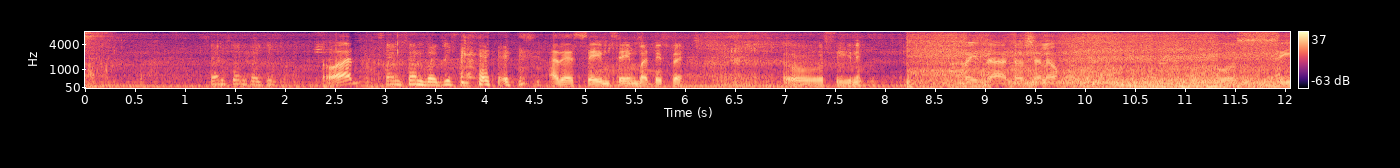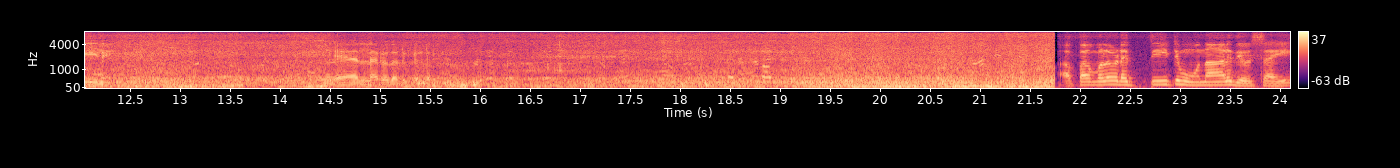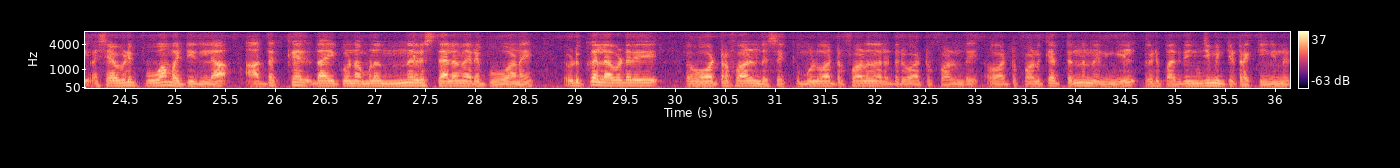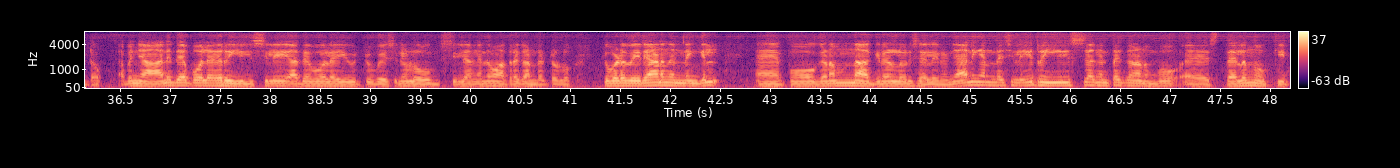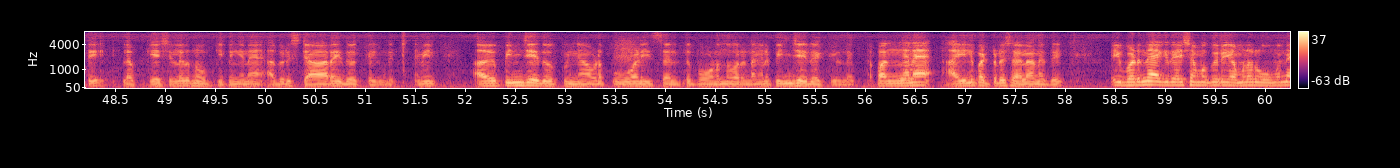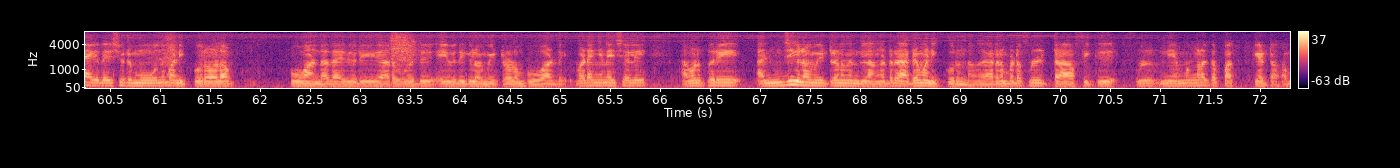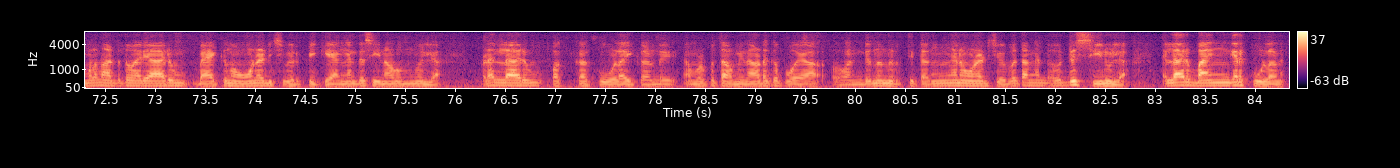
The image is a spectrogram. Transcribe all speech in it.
Same, same, but different. What Same, same, but different. അതെ സെയിം സെയിം ബട്ട് ഡിഫറെന്റ് ഓ സീന്. ഇതാട്ടോ ഇതാ കേട്ടോ സ്ഥലം. സീന്. എല്ലാവരും ഇതെടുക്കുന്നുണ്ട് അപ്പൊ നമ്മളിവിടെ എത്തിയിട്ട് മൂന്നാൽ ദിവസമായി പക്ഷെ എവിടെ പോവാൻ പറ്റിയിട്ടില്ല. അതൊക്കെ ഇതായിക്കൊണ്ട് നമ്മൾ ഇന്നൊരു സ്ഥലം വരെ പോവാണ്. എവിടേക്കല്ല അവിടെ ഒരു വാട്ടർഫാൾ ഉണ്ട്. സെക്കുമ്പോൾ വാട്ടർഫാൾ എന്ന് പറഞ്ഞിട്ടൊരു വാട്ടർഫാൾ ഉണ്ട്. വാട്ടർഫാൾക്ക് എത്തുന്നുണ്ടെങ്കിൽ ഒരു പതിനഞ്ച് മിനിറ്റ് ട്രക്കിംഗ് ഉണ്ട് കേട്ടോ അപ്പൊ ഞാൻ ഇതേപോലെ റീൽസിൽ അതേപോലെ യൂട്യൂബേഴ്സിന്റെ വ്ളോഗ്സിൽ അങ്ങനെ മാത്രമേ കണ്ടിട്ടുള്ളൂ. ഇവിടെ വരികയാണെന്നുണ്ടെങ്കിൽ പോകണം എന്ന് ആഗ്രഹമുള്ള ഒരു സ്ഥലമാണ് ഞാൻ എന്താ വെച്ചാൽ ഈ റീൽസ് അങ്ങനത്തെ കാണുമ്പോൾ സ്ഥലം നോക്കിയിട്ട് ലൊക്കേഷനിൽ നോക്കിയിട്ട് ഇങ്ങനെ അതൊരു സ്റ്റാർ ചെയ്ത് വെക്കലുണ്ട്. ഐ മീൻ അത് പിൻ ചെയ്ത് വെക്കും. ഞാൻ അവിടെ പോവാണ് ഈ സ്ഥലത്ത് പോകണം എന്ന് പറഞ്ഞിട്ട് അങ്ങനെ പിൻ ചെയ്ത് വെക്കലുണ്ട്. അപ്പൊ അങ്ങനെ അതിൽ പെട്ടൊരു സ്ഥലമാണിത് ഇവിടുന്ന് ഏകദേശം നമുക്കൊരു നമ്മളെ റൂമിൽ നിന്ന് ഏകദേശം ഒരു മൂന്ന് മണിക്കൂറോളം പോവാണ്ട്. അതായത് ഒരു അറുപത് എഴുപത് കിലോമീറ്ററോളം പോവാണ്ട്. ഇവിടെ എങ്ങനെയാ വെച്ചാൽ നമ്മളിപ്പോ ഒരു അഞ്ച് കിലോമീറ്റർ ആണെന്നുണ്ടെങ്കിൽ അങ്ങോട്ട് ഒരു അരമണിക്കൂർ ഉണ്ടാവും കാരണം ഇവിടെ ഫുൾ ട്രാഫിക് ഫുൾ നിയമങ്ങളൊക്കെ പക്ക കേട്ടോ നമ്മളെ നാട്ടിൽ മാതിരി ആരും ബാക്കിൽ നിന്ന് ഓൺ അടിച്ച് വെറുപ്പിക്കുക അങ്ങനത്തെ സീനുകളൊന്നുമില്ല ഇവിടെ എല്ലാവരും പക്ക കൂളായിക്കാണ്ട് നമ്മളിപ്പോ തമിഴ്നാടൊക്കെ പോയാൽ വണ്ടി ഒന്ന് നിർത്തിയിട്ട് അങ്ങനെ ഓൺ അടിച്ച് ഇവിടെ അങ്ങനത്തെ ഒരു സീനുമില്ല എല്ലാവരും ഭയങ്കര കൂളാണ്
